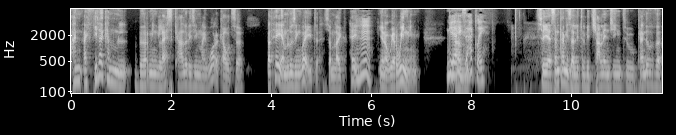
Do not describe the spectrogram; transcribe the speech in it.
I'm, i feel like I'm burning less calories in my workouts, uh, but hey, I'm losing weight. So I'm like, hey, mm-hmm. you know, we are winning. Yeah, um, exactly. So yeah, sometimes it's a little bit challenging to kind of uh,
